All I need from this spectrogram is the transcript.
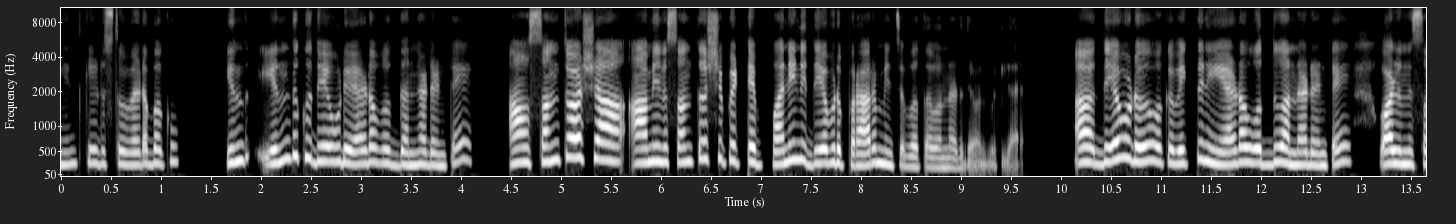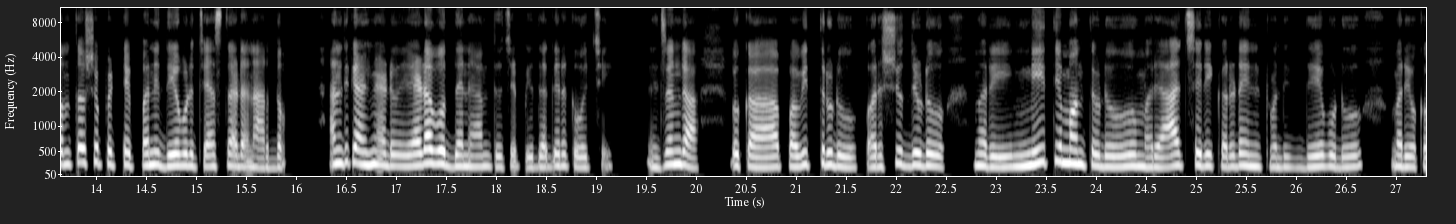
ఎందుకు ఏడుస్తావు ఏడవకు. ఎందు ఎందుకు దేవుడు ఏడవద్దన్నాడంటే ఆమె సంతోష ఆమెను సంతోషపెట్టే పనిని దేవుడు ప్రారంభించబోతా ఉన్నాడు దేవుని బిడ్డలారా. ఆ దేవుడు ఒక వ్యక్తిని ఏడవద్దు అన్నాడంటే వాళ్ళని సంతోషపెట్టే పని దేవుడు చేస్తాడని అర్థం. అందుకే అంటున్నాడు ఏడవద్దని ఆమెతో చెప్పి దగ్గరకు వచ్చి నిజంగా ఒక పవిత్రుడు, పరిశుద్ధుడు, మరి నీతిమంతుడు, మరి ఆశ్చర్యకరుడైనటువంటి దేవుడు మరి ఒక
